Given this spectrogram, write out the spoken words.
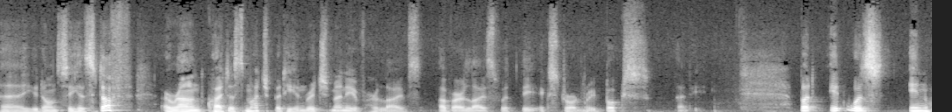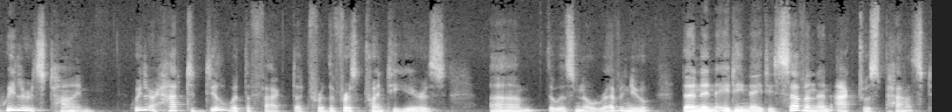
uh, you don't see his stuff around quite as much, but he enriched many of our lives of our lives with the extraordinary books that he. But it was in Wheeler's time. Wheeler had to deal with the fact that for the first 20 years, um, there was no revenue. Then in 1887, an act was passed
